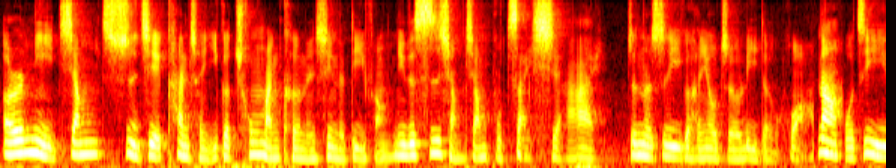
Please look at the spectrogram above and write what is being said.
而你将世界看成一个充满可能性的地方，你的思想将不再狭隘。真的是一个很有哲理的话。那我自己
